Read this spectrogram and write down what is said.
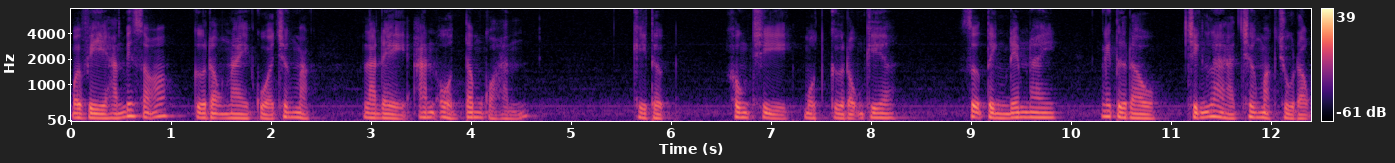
Bởi vì hắn biết rõ Cử động này của Trương Mạc Là để an ổn tâm của hắn. Kỳ thực không chỉ một cử động kia. Sự tình đêm nay, Ngay từ đầu, chính là Trương Mạc chủ động.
